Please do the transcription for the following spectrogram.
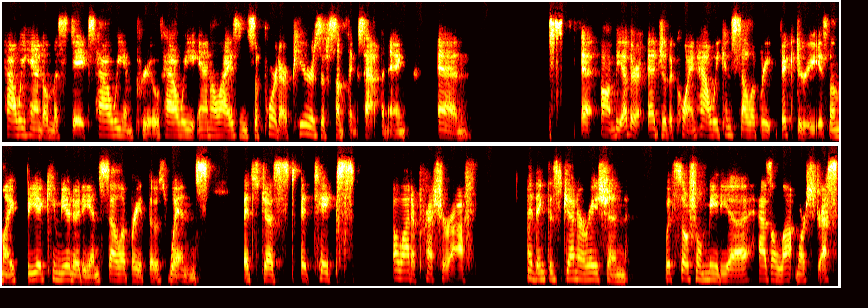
how we handle mistakes, how we improve, how we analyze and support our peers if something's happening and eh, on the other edge of the coin how we can celebrate victories and like be a community and celebrate those wins it's just it takes a lot of pressure off. I think this generation with social media has a lot more stress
